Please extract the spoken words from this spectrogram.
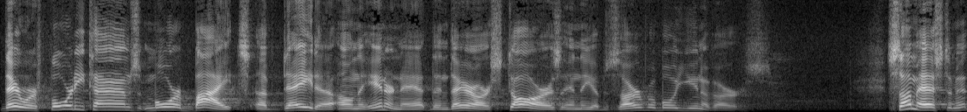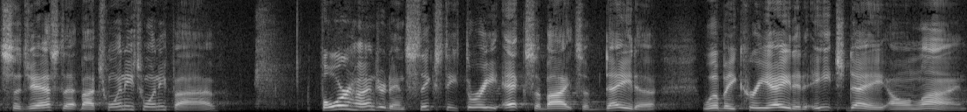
there were 40 times more bytes of data on the internet than there are stars in the observable universe. Some estimates suggest that by 2025, 463 exabytes of data will be created each day online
